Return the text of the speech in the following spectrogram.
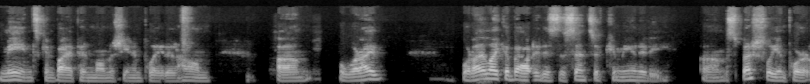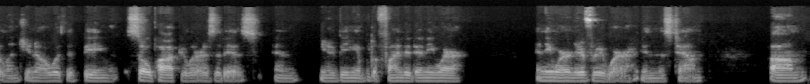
means can buy a pinball machine and play it at home. Um, but what I what I like about it is the sense of community, um, especially in Portland. You know, with it being so popular as it is, and you know, being able to find it anywhere, anywhere and everywhere in this town. Um,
